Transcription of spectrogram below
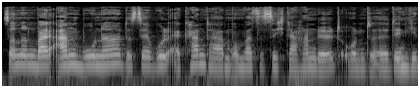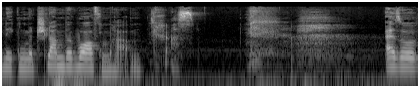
sondern weil Anwohner das ja wohl erkannt haben, um was es sich da handelt und äh, denjenigen mit Schlamm beworfen haben. Krass. Also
